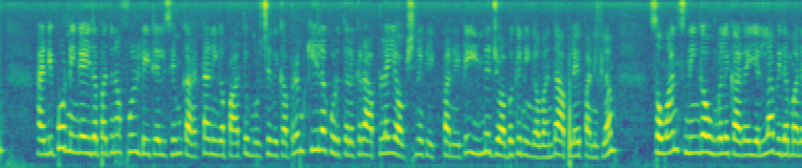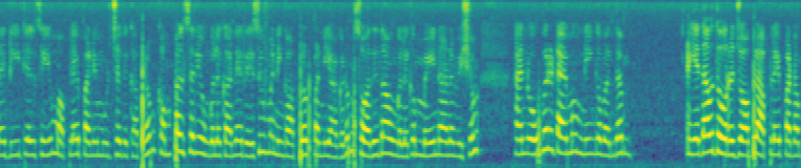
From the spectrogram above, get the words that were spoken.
அண்ட் இப்போ நீங்கள் இதை பற்றின ஃபுல் டீட்டெயில்ஸையும் கரெக்டாக நீங்கள் பார்த்து முடிச்சதுக்கப்புறம் கீழே கொடுத்துருக்கிற அப்ளை ஆப்ஷனை கிளிக் பண்ணிவிட்டு இந்த ஜாபுக்கு நீங்கள் வந்து அப்ளை பண்ணிக்கலாம். ஸோ ஒன்ஸ் நீங்கள் உங்களுக்கான எல்லா விதமான டீட்டெயில்ஸையும் அப்ளை பண்ணி முடிச்சதுக்கப்புறம் கம்பல்சரி உங்களுக்கான ரெசியூமை நீங்கள் அப்லோட் பண்ணி ஆகணும். ஸோ அதுதான் உங்களுக்கு மெயினான விஷயம். அண்ட் ஒவ்வொரு டைமும் நீங்கள் வந்து ஏதாவது ஒரு ஜாபில் அப்ளை பண்ண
